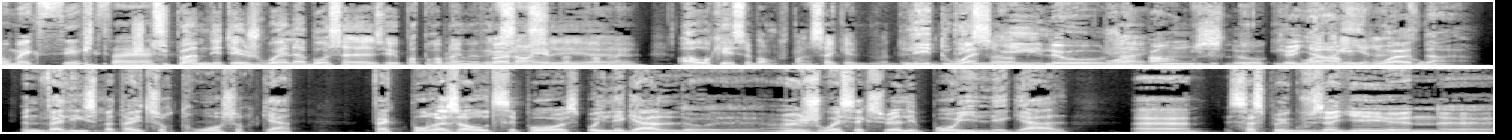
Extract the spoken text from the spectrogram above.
au Mexique. ça- Puis tu peux amener tes jouets là-bas, ça c'est pas de problème avec Ben ça. non, y a c'est, pas de problème. euh, Ah, OK, c'est bon. Je pensais que Les douaniers, là, Ouais, je pense là, rire un envoient coup. dans une valise peut-être sur trois, sur quatre. Fait que pour eux autres, c'est pas c'est pas illégal. Là. Euh, Un jouet sexuel est pas illégal. Euh, ça se peut que vous ayez une euh,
